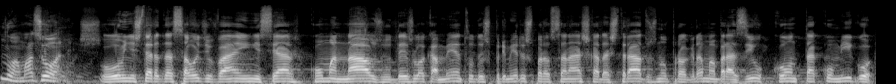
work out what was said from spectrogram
no Amazonas. O Ministério da Saúde vai iniciar com Manaus o deslocamento dos primeiros profissionais cadastrados no programa Brasil Conta Comigo,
